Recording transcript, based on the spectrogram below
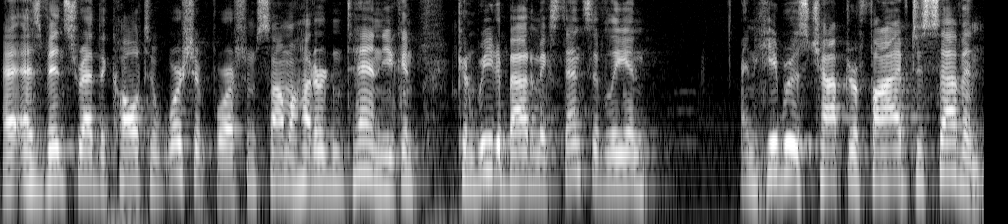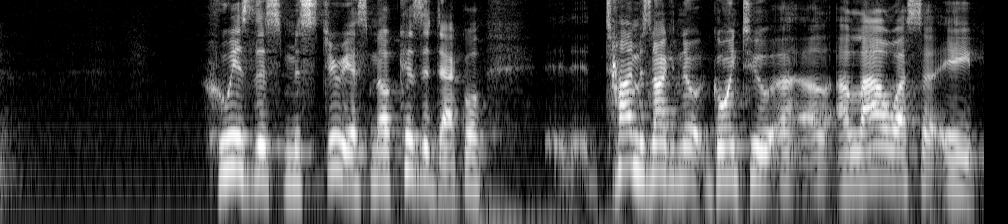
as Vince read the call to worship for us from Psalm 110. You can, can read about him extensively in, in Hebrews chapter 5 to 7. Who is this mysterious Melchizedek? Well, time is not going to uh, uh, allow us a,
